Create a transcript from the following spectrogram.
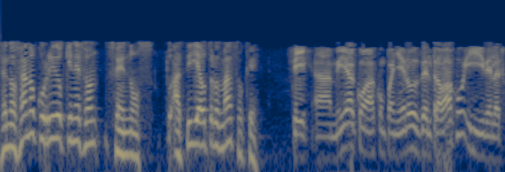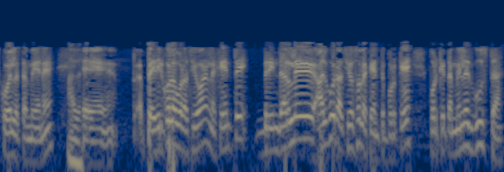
¿Se nos han ocurrido quiénes son? ¿Se nos a ti y a otros más o qué? Sí, a mí, a, a compañeros del trabajo y de la escuela también, ¿eh? A ver. Eh, pedir colaboración a la gente, brindarle algo gracioso a la gente. ¿Por qué? Porque también les gusta,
